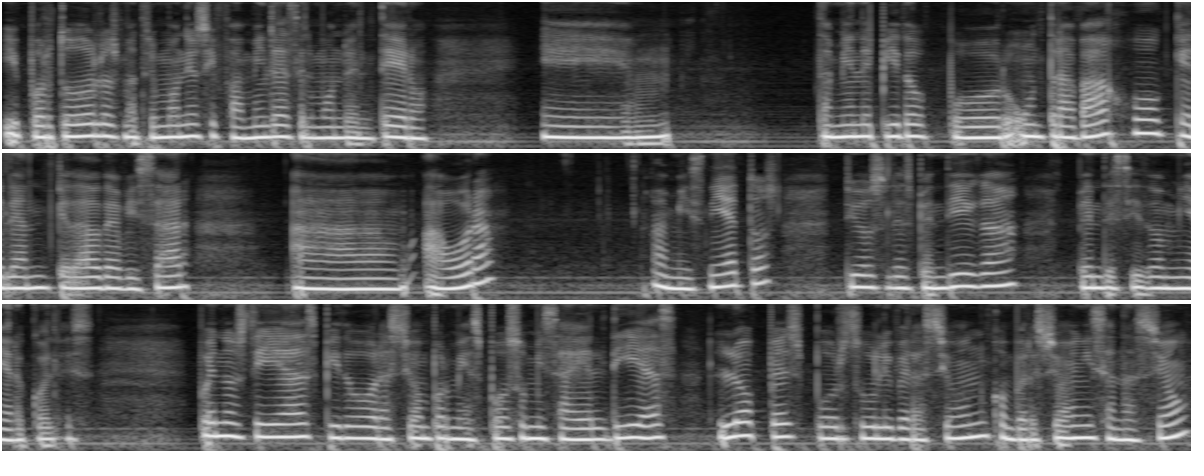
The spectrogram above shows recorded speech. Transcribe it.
y por todos los matrimonios y familias del mundo entero. Eh, también le pido por un trabajo que le han quedado de avisar ahora a mis nietos. Dios les bendiga. Bendecido miércoles. Buenos días, pido oración por mi esposo Misael Díaz López por su liberación, conversión y sanación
